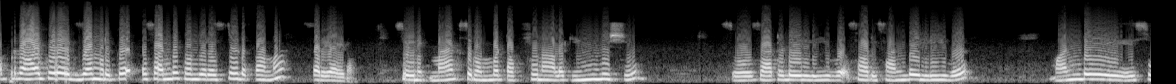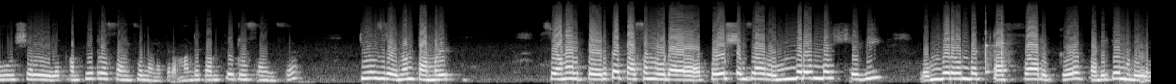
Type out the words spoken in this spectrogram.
அப்புறம் நாளைக்கு ஒரு எக்ஸாம் இருக்கு. சண்டே கொஞ்சம் ரெஸ்ட் எடுத்தான்னா சரியாயிடும். ஸோ எனக்கு மேக்ஸ் ரொம்ப டஃப் நாளைக்கு English so Saturday leave sorry Sunday leave Monday social computer சயின்ஸ்னு நினைக்கிறேன். மண்டே கம்ப்யூட்டர் சயின்ஸு டியூஸ்டே தான் தமிழ். ஸோ ஆனால் இப்போ இருக்க பசங்களோட போர்ஷன்ஸ்லாம் ரொம்ப ரொம்ப ஹெவி ரொம்ப ரொம்ப டஃப்பாக இருக்கு. படிக்க முடியல.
